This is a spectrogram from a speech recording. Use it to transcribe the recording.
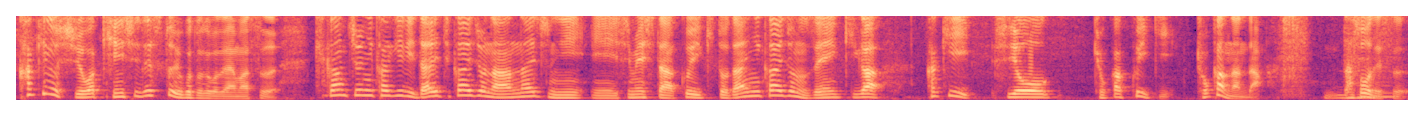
蠣の使用は禁止ですということでございます。期間中に限り第一会場の案内図に、えー示した区域と第二会場の全域が牡蠣使用許可区域、許可なんだ。だそうです。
